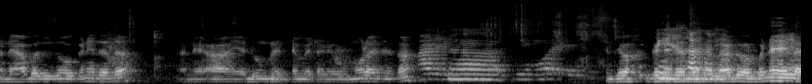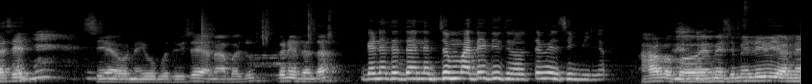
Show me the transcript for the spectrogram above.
અને આ બાજુ જુઓ ગણેશ દાદા અને આ અહીંયા ડુંગળી ને ટમેટા ને એવું મળે છે તો. જો ગણેશ દાદાના લાડવા બનાવેલા છે સેવ ને એવું બધું છે અને આ બાજુ ગણેશ દાદા. ગણા દાદાને જમવા દઈ દીધો તમે જમી લો. હાલો તો હવે મેં જમી લેવી અને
